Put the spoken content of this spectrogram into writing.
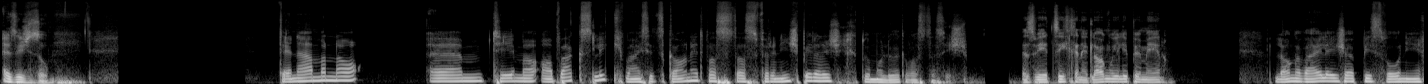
es ist so. Dann haben wir noch ähm, Thema Abwechslung. Ich weiß jetzt gar nicht, was das für ein Einspieler ist. Ich schaue mal, schauen, was das ist. Es wird sicher nicht langweilig bei mir. Langeweile ist etwas, das ich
